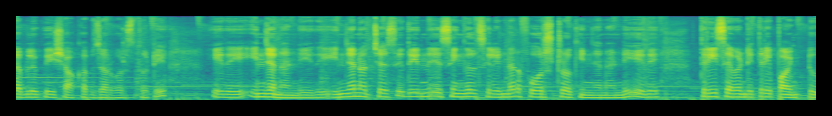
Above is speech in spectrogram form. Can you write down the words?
డబ్ల్యూపీ షాక్ అబ్జర్వర్స్ తోటి. ఇది ఇంజన్ అండి. ఇది ఇంజన్ వచ్చేసి దీన్ని single cylinder four stroke engine అండి. ఇది three seventy three point two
